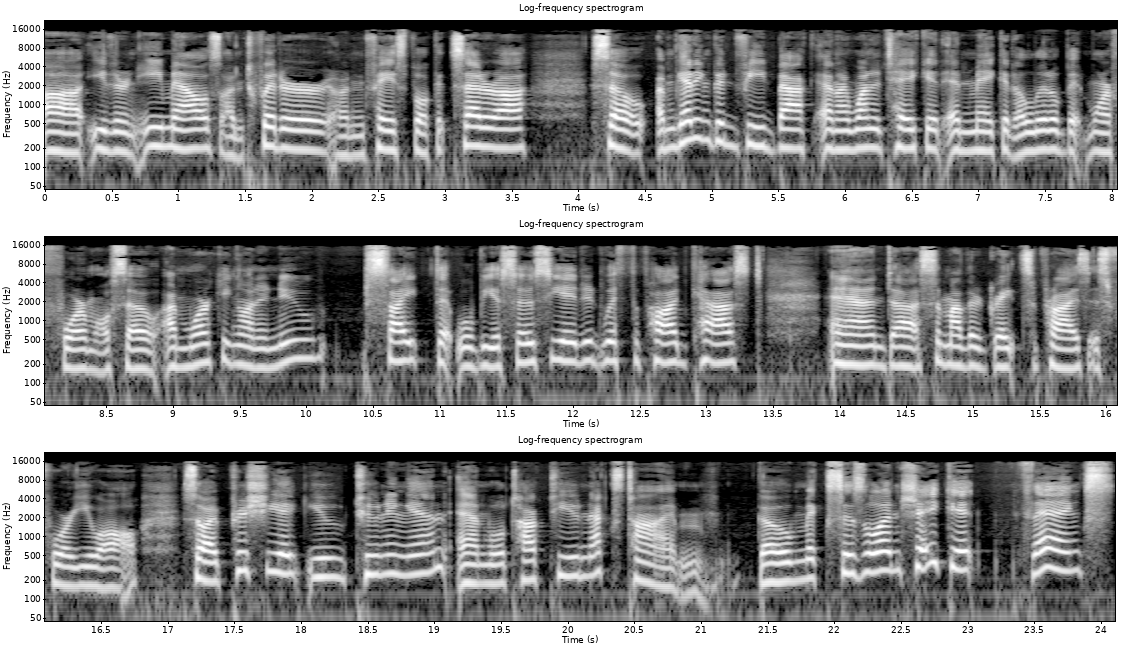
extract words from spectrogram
uh, either in emails, on Twitter, on Facebook, etc. So I'm getting good feedback, and I want to take it and make it a little bit more formal. So I'm working on a new site that will be associated with the podcast and uh, some other great surprises for you all. So I appreciate you tuning in, and we'll talk to you next time. Go mix, sizzle, and shake it. Thanks.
